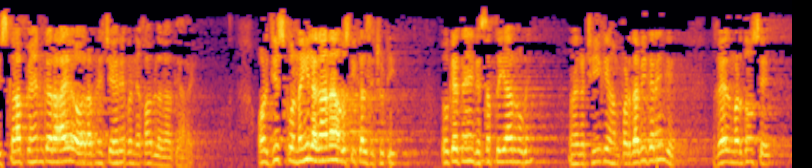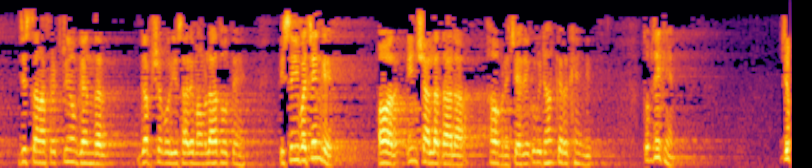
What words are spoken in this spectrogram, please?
اسکاف پہن کر آئے اور اپنے چہرے پر نقاب لگا کے آئے۔ اور جس کو نہیں لگانا، اس کی کل سے چھٹی۔ وہ کہتے ہیں کہ سب تیار ہو گئے۔ انہوں نے کہا، ٹھیک ہے، ہم پردہ بھی کریں گے۔ غیر مردوں سے جس طرح فیکٹریوں کے اندر گپ شپ اور یہ سارے معاملات ہوتے ہیں اسے ہی بچیں گے۔ اور ان شاء اللہ تعالی ہم اپنے چہرے کو بھی ڈھانک کے رکھیں گے۔ تو دیکھیں جب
